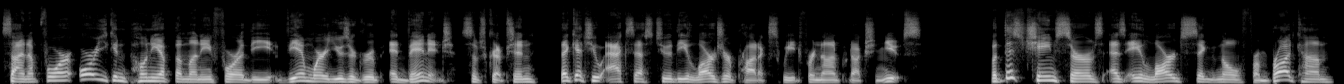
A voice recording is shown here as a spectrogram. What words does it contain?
sign up for, or you can pony up the money for the VMware User Group Advantage subscription that gets you access to the larger product suite for non production use. But this change serves as a large signal from Broadcom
